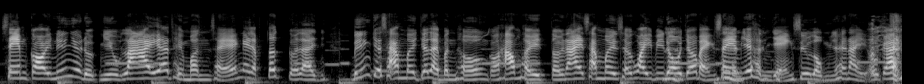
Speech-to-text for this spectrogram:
xem coi nếu như được nhiều like á thì mình sẽ ngay lập tức gọi là biến cho Sammy trở lại bình thường. Còn không thì từ nay Sammy sẽ quay video cho các bạn xem với hình dạng siêu lùn như thế này ok?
